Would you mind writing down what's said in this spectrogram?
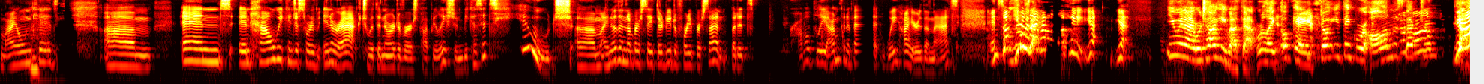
my own mm. kids um, and and how we can just sort of interact with the neurodiverse population because it's huge. Um, I know the numbers say 30 to 40 percent, but it's probably I'm going to bet way higher than that. And sometimes and I, have, yeah, yeah. You and I were talking about that. We're like, okay, don't you think we're all on the uh-huh. spectrum? Yeah, yeah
